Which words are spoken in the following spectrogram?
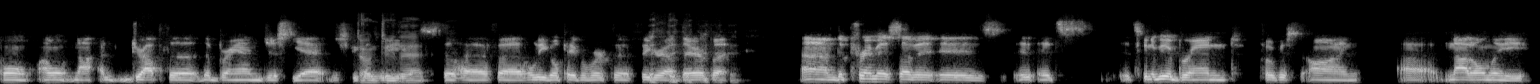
I won't I won't not drop the the brand just yet, just because do we that. still have uh, legal paperwork to figure out there. But um, the premise of it is it, it's it's going to be a brand focused on uh, not only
